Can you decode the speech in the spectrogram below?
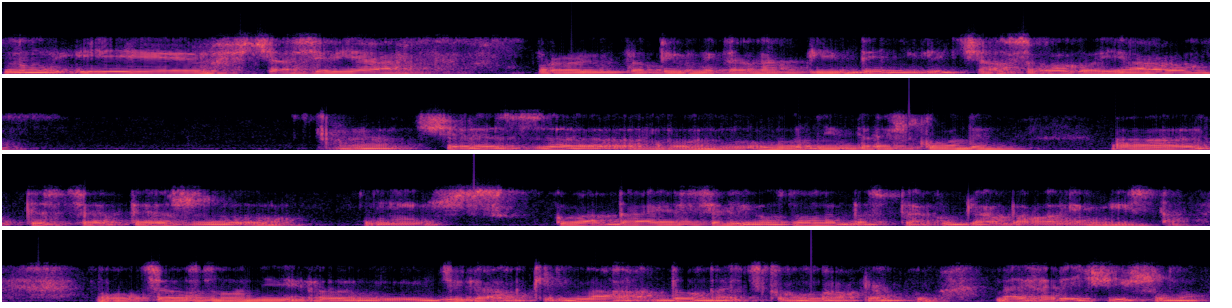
Ну і в часів яр прорив противника на південь від часового яру через е, водні перешкоди. Е, Це теж е, складає серйозну небезпеку для оборони міста. Ну, це основні е, ділянки на Донецькому напрямку, найгарячішому.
